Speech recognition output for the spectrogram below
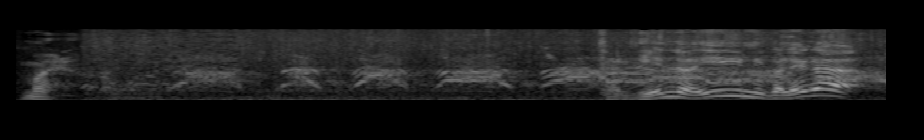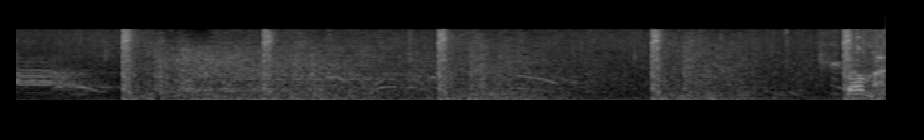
Bueno. Está ardiendo ahí, mi colega Toma.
